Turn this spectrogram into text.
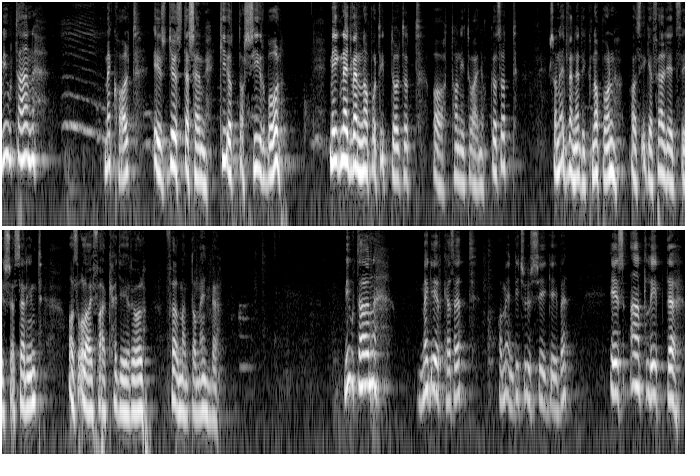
Miután meghalt és győztesen kijött a sírból, még 40 napot itt töltött a tanítványok között, és a 40. napon az ige feljegyzése szerint az olajfák hegyéről felment a mennybe. Miután megérkezett a menny dicsőségébe, és átlépte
